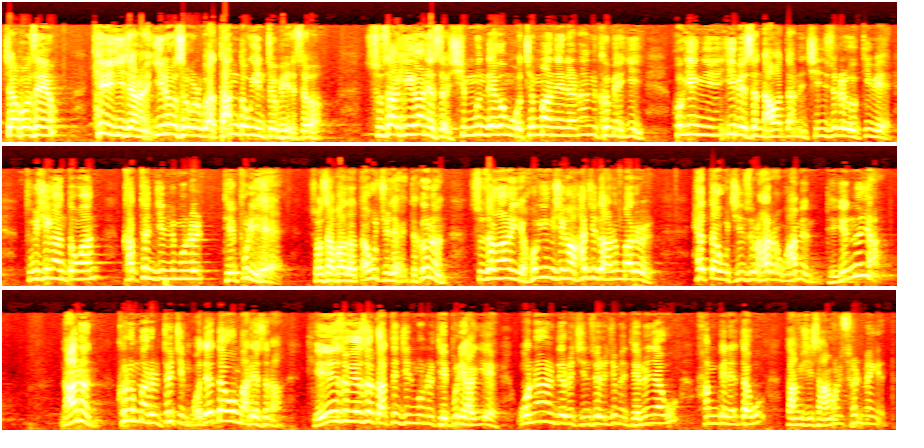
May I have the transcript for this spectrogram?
자, 보세요. K 기자는 1호 서울과 단독 인터뷰에서 수사기관에서 신문대금 5천만 원이라는 금액이 허경영 입에서 나왔다는 진술을 얻기 위해 2시간 동안 같은 질문을 되풀이해 조사받았다고 주장했다. 그는 수사관에게 허경 씨가 하지도 않은 말을 했다고 진술을 하라고 하면 되겠느냐? 나는 그런 말을 듣지 못했다고 말했으나 계속해서 같은 질문을 되풀이하기에 원하는 대로 진술해주면 되느냐고 항변했다고 당시 상황을 설명했다.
